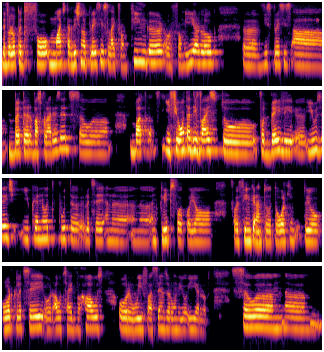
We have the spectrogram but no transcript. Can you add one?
developed for much traditional places like from finger or from earlobe these places are better vascularized. So, uh, but if you want a device to for daily uh, usage, you cannot put, let's say, an, an, an clips for, for your for your finger and to, to working to your work, let's say, or outside the house, or with a sensor on your earlobes. So um, um,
